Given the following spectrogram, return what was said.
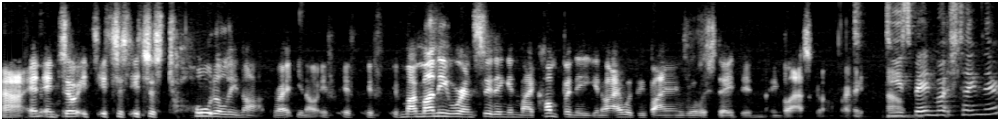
uh, and and so it's it's just it's just totally not right. You know, if if if, if my money weren't sitting in my company, you know, I would be buying real estate in, in Glasgow, right? Do you um, spend much time there?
